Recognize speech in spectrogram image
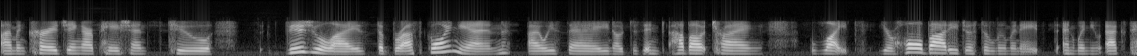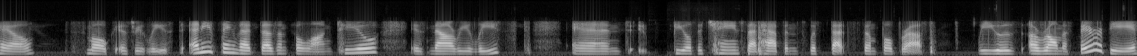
I'm encouraging our patients to visualize the breath going in. I always say, you know, just in, how about trying light? Your whole body just illuminates, and when you exhale, smoke is released. Anything that doesn't belong to you is now released, and feel the change that happens with that simple breath we use aromatherapy,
